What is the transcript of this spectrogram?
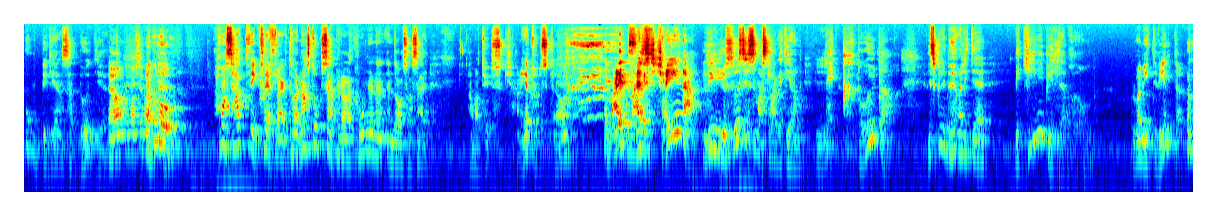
obegränsad budget. Ja, det måste ju Jag vara kommer ihåg Hans Hartvig, chefredaktören, han stod så här på redaktionen en, en dag och sa så här. Han var tysk. Han är tysk. Ja. Här tjejerna, Lili och Susie som har slagit igenom, läckra brudar. Vi skulle behöva lite bikinibilder på dem. Och det var mitt i vintern.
